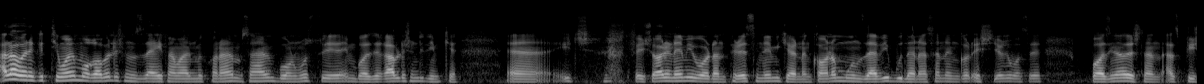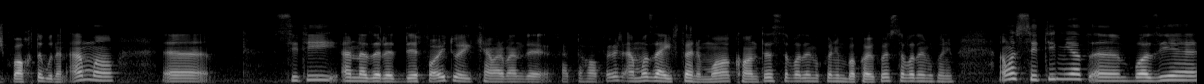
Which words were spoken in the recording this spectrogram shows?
علاوه بر اینکه تیمای مقابلشون ضعیف عمل می‌کنن مثلا همین برنموس توی این بازی قبلشون دیدیم که هیچ فشاری نمی بردن پرسی نمی‌کردن کاملا منزوی بودن اصلا انگار اشتیاقی واسه بازی نداشتن از پیش باخته بودن. اما سیتی از نظر دفاعی توی کمربند خط هافکش اما ضعیفتره. ما کانت استفاده می‌کنیم با کایکو استفاده می‌کنیم. اما سیتی میاد بازی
